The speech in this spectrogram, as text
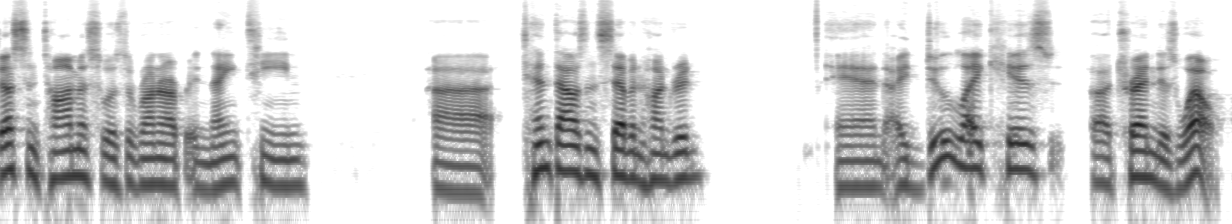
Justin Thomas was the runner up in 19, uh, 10,700. And I do like his uh, trend as well,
